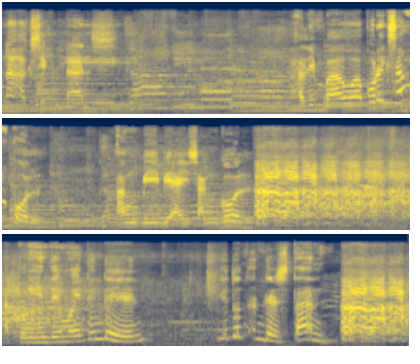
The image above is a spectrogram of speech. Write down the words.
na acceptance. Halimbawa, for example, ang baby ay sanggol. At kung hindi mo intindihin, you don't understand.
